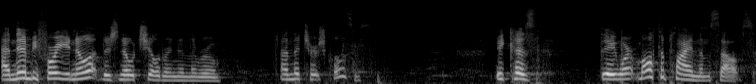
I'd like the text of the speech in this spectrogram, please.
And then before you know it, there's no children in the room. And the church closes because they weren't multiplying themselves.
